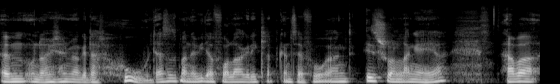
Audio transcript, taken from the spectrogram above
Ähm, und da habe ich dann immer gedacht, hu, das ist mal eine Wiedervorlage, die klappt ganz hervorragend. Ist schon lange her. Aber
